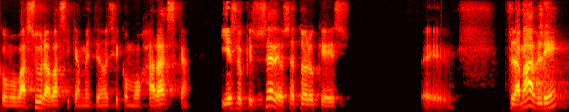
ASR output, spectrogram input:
como basura, básicamente, ¿no? Así como jarasca. Y es lo que sucede, o sea, todo lo que es eh, flamable,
